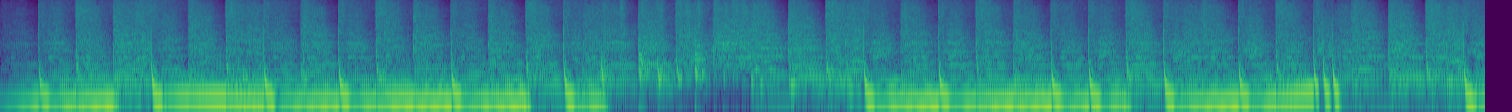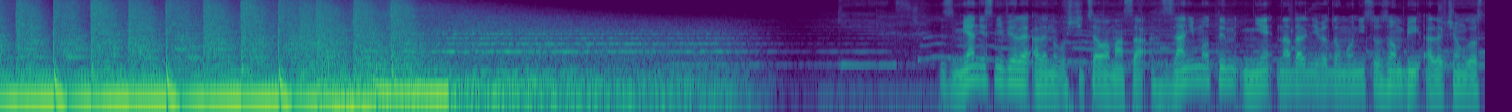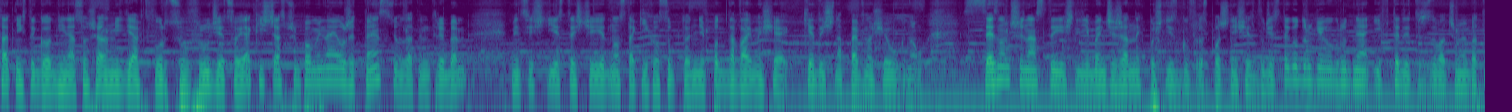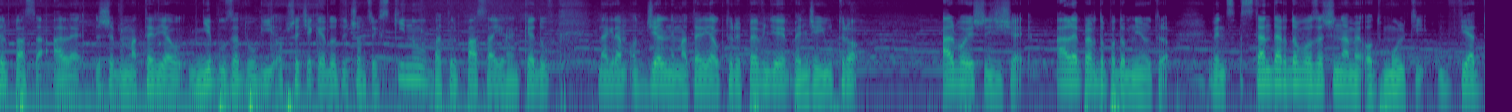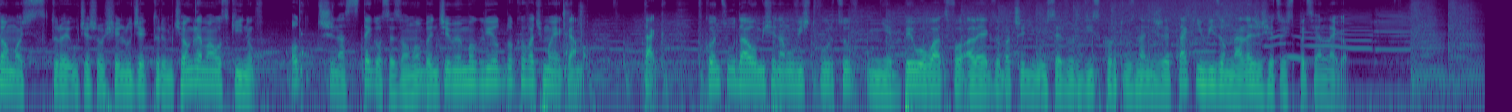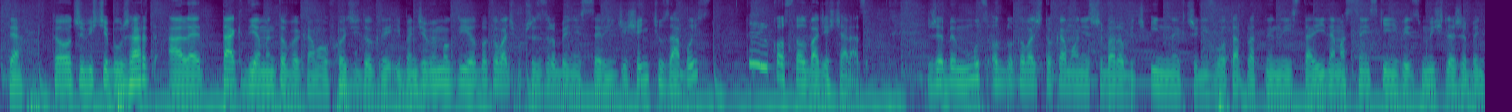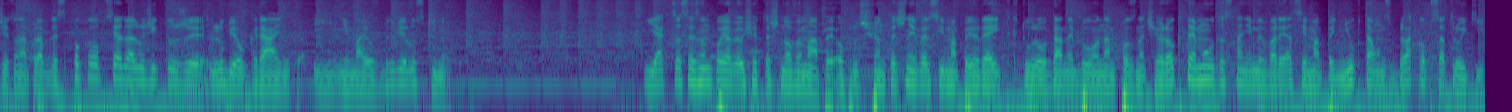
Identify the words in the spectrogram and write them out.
Zmian jest niewiele, ale nowości cała masa. Zanim o tym, nie, nadal nie wiadomo nic o zombie, ale w ciągu ostatnich tygodni na social mediach twórców ludzie co jakiś czas przypominają, że tęsknią za tym trybem, więc jeśli jesteście jedną z takich osób, to nie poddawajmy się, kiedyś na pewno się ugną. Sezon 13, jeśli nie będzie żadnych poślizgów, rozpocznie się 22 grudnia i wtedy też zobaczymy Battle Passa, ale żeby materiał nie był za długi, o przeciekach dotyczących skinów, Battle Passa i rankedów nagram oddzielny materiał, który pewnie będzie jutro, albo jeszcze dzisiaj, ale prawdopodobnie jutro. Więc standardowo zaczynamy od multi. Wiadomość, z której ucieszą się ludzie, którym ciągle mało skinów. Od 13 sezonu będziemy mogli odblokować moje kamo. Tak, w końcu udało mi się namówić twórców. Nie było łatwo, ale jak zobaczyli mój serwer Discord, uznali, że takim widzom należy się coś specjalnego. Tak, to oczywiście był żart, ale tak diamentowe kamo wchodzi do gry i będziemy mogli je odblokować poprzez zrobienie serii 10 zabójstw tylko 120 razy. Żeby móc odblokować to kamo nie trzeba robić innych, czyli złota, platyny i stali damasceńskiej, więc myślę, że będzie to naprawdę spoko opcja dla ludzi, którzy lubią grind i nie mają zbyt wielu skinów. Jak co sezon pojawią się też nowe mapy. Oprócz świątecznej wersji mapy Raid, którą dane było nam poznać rok temu, dostaniemy wariację mapy Nuketown z Black Opsa trójki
